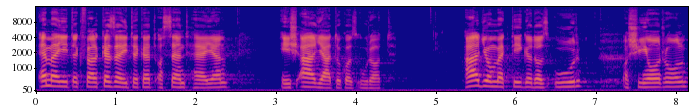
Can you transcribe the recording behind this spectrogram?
Emeljétek fel kezeiteket a szent helyen, és áldjátok az Urat. Áldjon meg téged az Úr a Sionról,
